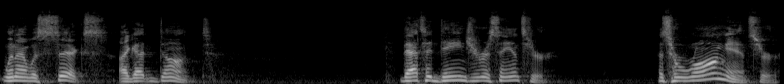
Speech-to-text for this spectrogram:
when I was six, I got dunked. That's a dangerous answer. That's a wrong answer.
